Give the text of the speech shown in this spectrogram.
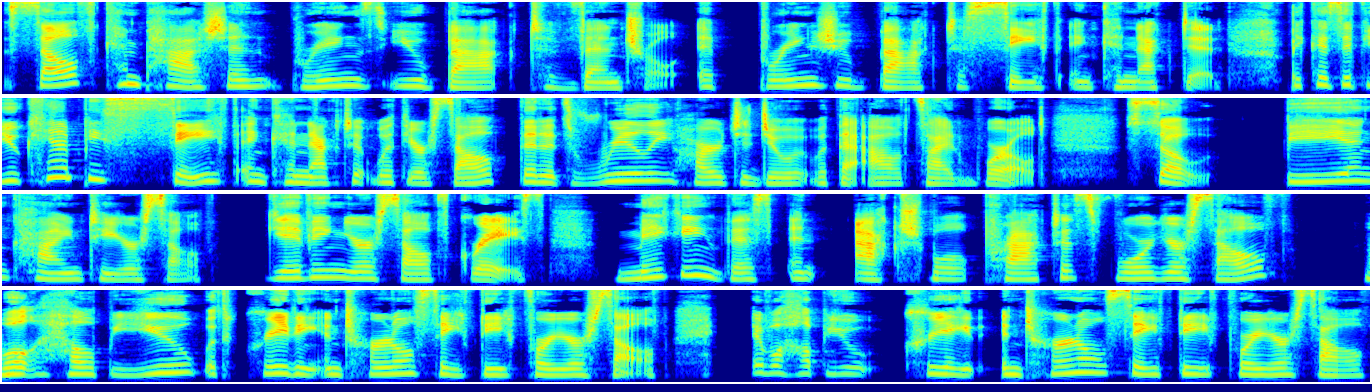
Self compassion brings you back to ventral. It brings you back to safe and connected. Because if you can't be safe and connected with yourself, then it's really hard to do it with the outside world. So being kind to yourself, giving yourself grace, making this an actual practice for yourself will help you with creating internal safety for yourself. It will help you create internal safety for yourself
